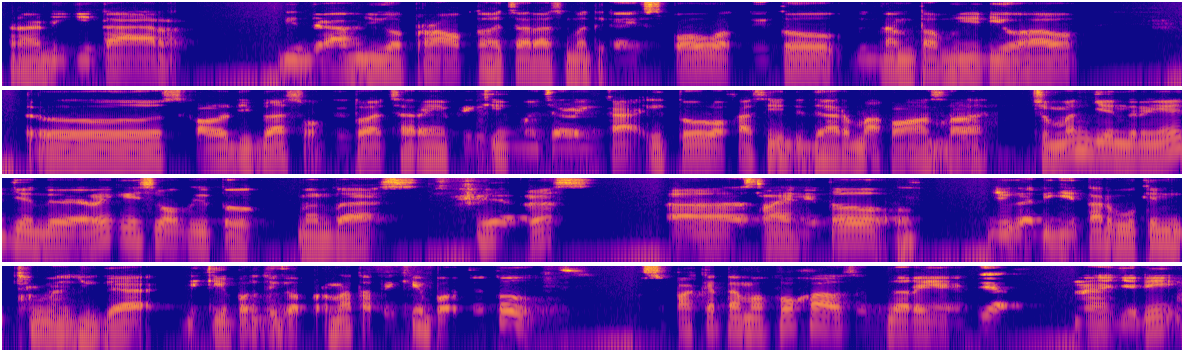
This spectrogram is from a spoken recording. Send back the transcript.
pernah di gitar di drum juga pernah waktu acara Sematika Expo waktu itu bintang tamunya di wow Terus kalau di Bas waktu itu acaranya Viking Majalengka itu lokasi di Dharma kalau nggak salah. Cuman genrenya genre reggae sih waktu itu main bass. Iya. Terus eh, selain itu juga di gitar mungkin pernah juga, di keyboard juga pernah. Tapi keyboardnya tuh sepaket sama vokal sebenarnya. Iya. Nah jadi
